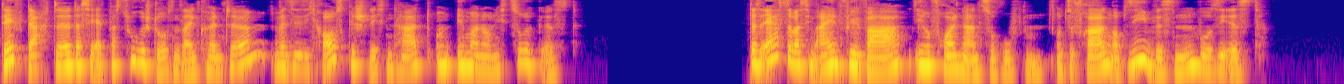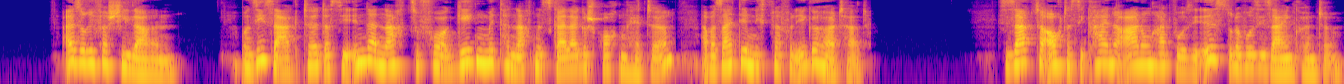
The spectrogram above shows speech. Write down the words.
Dave dachte, dass ihr etwas zugestoßen sein könnte, wenn sie sich rausgeschlichen hat und immer noch nicht zurück ist. Das erste, was ihm einfiel, war, ihre Freunde anzurufen und zu fragen, ob sie wissen, wo sie ist. Also rief er Sheila an. Und sie sagte, dass sie in der Nacht zuvor gegen Mitternacht mit Skylar gesprochen hätte, aber seitdem nichts mehr von ihr gehört hat. Sie sagte auch, dass sie keine Ahnung hat, wo sie ist oder wo sie sein könnte.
